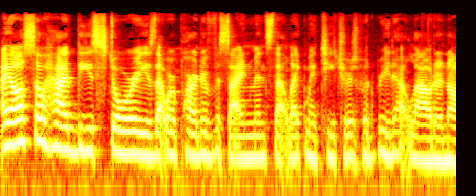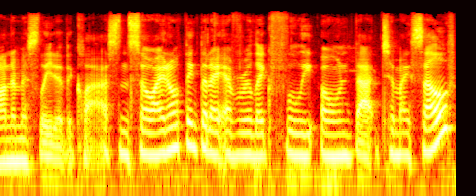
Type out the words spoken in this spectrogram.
I also had these stories that were part of assignments that like my teachers would read out loud anonymously to the class. And so I don't think that I ever like fully owned that to myself,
